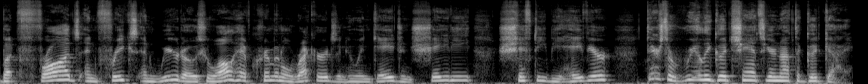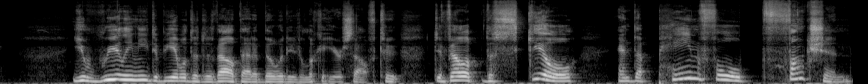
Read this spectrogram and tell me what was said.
but frauds and freaks and weirdos who all have criminal records and who engage in shady, shifty behavior, there's a really good chance you're not the good guy. You really need to be able to develop that ability to look at yourself, to develop the skill and the painful function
